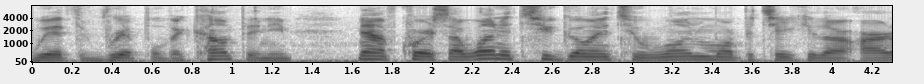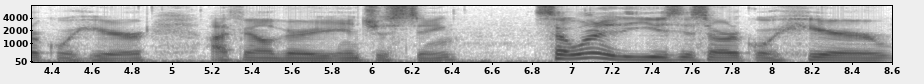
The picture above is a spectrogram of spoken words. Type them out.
with Ripple the company. Now of course I wanted to go into one more particular article here I found very interesting. So I wanted to use this article here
